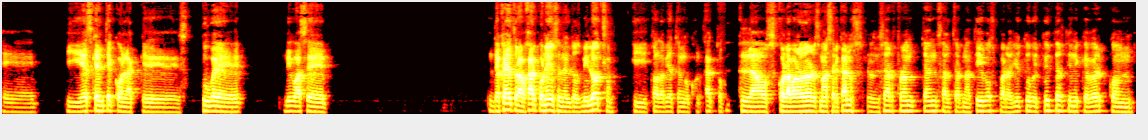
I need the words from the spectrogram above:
Eh, y es gente con la que estuve, digo, hace... Dejé de trabajar con ellos en el 2008 y todavía tengo contacto. Los colaboradores más cercanos, usar frontends alternativos para YouTube y Twitter tiene que ver con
